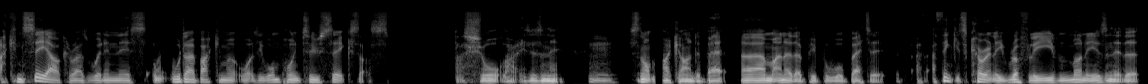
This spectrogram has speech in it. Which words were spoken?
I can see Alcaraz winning this. Would I back him at what is he one point two six? That's that's short. That is, isn't it? Mm. It's not my kind of bet. Um, I know that people will bet it. I, I think it's currently roughly even money, isn't it? That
